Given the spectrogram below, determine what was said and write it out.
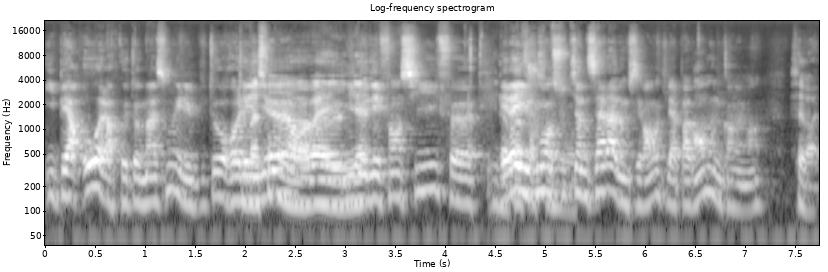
hyper haut, alors que Thomasson, il est plutôt relayeur, euh, euh, il milieu a- défensif. euh, Il et là, il joue en soutien de Salah, donc c'est vraiment qu'il a pas grand monde quand même. hein. C'est vrai.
